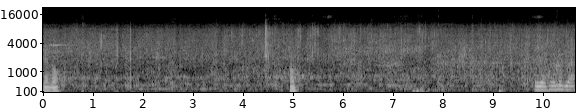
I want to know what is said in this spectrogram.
Yan o. Kaya hulog lang.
